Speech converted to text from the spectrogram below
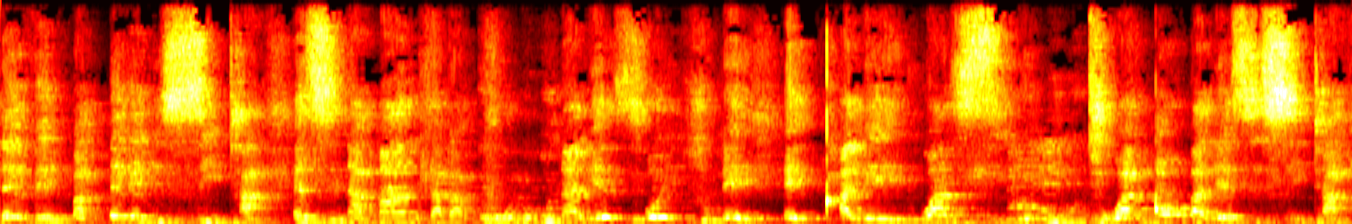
level bakubekela isitha esinamandla kakhulu kunalezi oyidlule eqaleni kwaziwe ukuthi wanqoba lesi sitha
